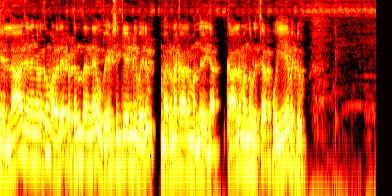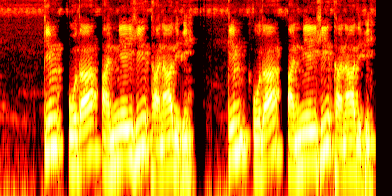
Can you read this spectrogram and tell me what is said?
എല്ലാ ജനങ്ങൾക്കും വളരെ പെട്ടെന്ന് തന്നെ ഉപേക്ഷിക്കേണ്ടി വരും മരണകാലം വന്നു കഴിഞ്ഞാൽ. കാലം വന്ന് വിളിച്ചാൽ പോയേ പറ്റൂ. കിം ഉദ അന്യൈഹി ധനാദിഭി. കിം ഉദ അന്യൈഹി ധനാദിഭി.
